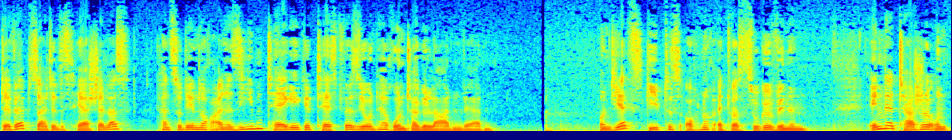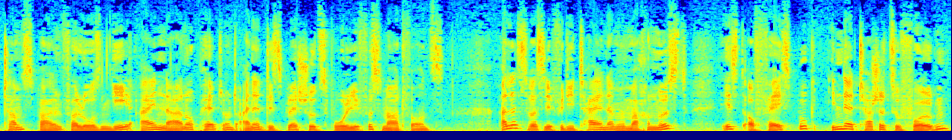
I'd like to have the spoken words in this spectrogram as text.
der Webseite des Herstellers kann zudem noch eine siebentägige Testversion heruntergeladen werden. Und jetzt gibt es auch noch etwas zu gewinnen in der Tasche und Tams-Palm verlosen je ein Nano-Pad und eine Display-Schutzfolie für Smartphones. Alles was ihr für die Teilnahme machen müsst, ist auf Facebook In der Tasche zu folgen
